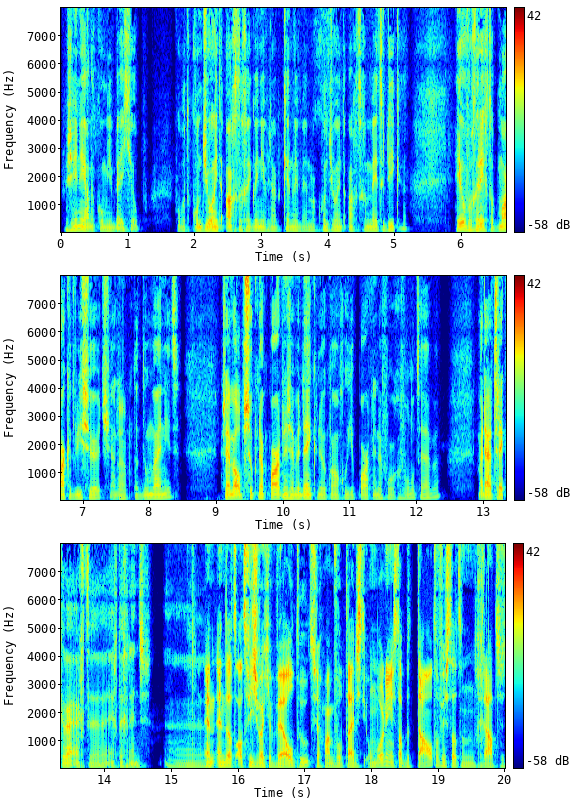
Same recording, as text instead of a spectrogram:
verzinnen? Ja, dan kom je een beetje op bijvoorbeeld conjoint-achtige, ik weet niet of je daar bekend mee bent, maar conjoint-achtige methodieken. Heel veel gericht op market research, ja, dat, Ja. dat doen wij niet. We zijn wel op zoek naar partners en we denken nu ook wel een goede partner daarvoor gevonden te hebben. Maar daar trekken wij echt, eh, echt de grens. Eh, En, en dat advies wat je wel doet, zeg maar bijvoorbeeld tijdens die onboarding, is dat betaald of is dat een gratis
